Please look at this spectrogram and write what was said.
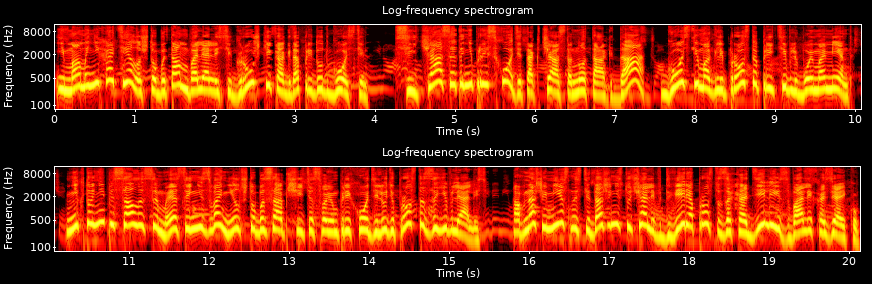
и мама не хотела, чтобы там валялись игрушки, когда придут гости. Сейчас это не происходит так часто, но тогда гости могли просто прийти в любой момент. Никто не писал СМС и не звонил, чтобы сообщить о своем приходе, люди просто заявлялись. А в нашей местности даже не стучали в дверь, а просто заходили и звали хозяйку.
